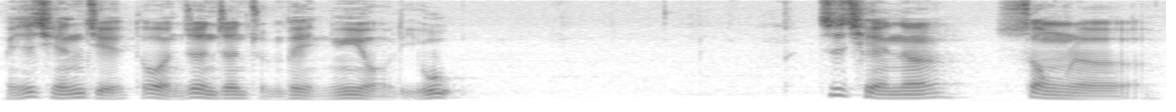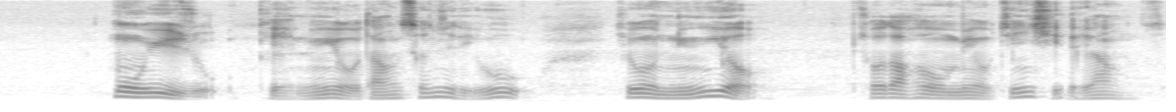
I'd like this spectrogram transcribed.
每次情人节都很认真准备女友礼物。之前呢送了沐浴乳给女友当生日礼物，结果女友收到后没有惊喜的样子，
